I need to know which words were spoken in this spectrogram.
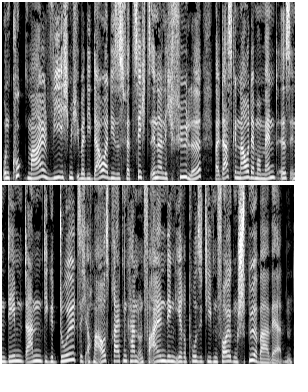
und guck mal, wie ich mich über die Dauer dieses Verzichts innerlich fühle, weil das genau der Moment ist, in dem dann die Geduld sich auch mal ausbreiten kann und vor allen Dingen ihre positiven Folgen spürbar werden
